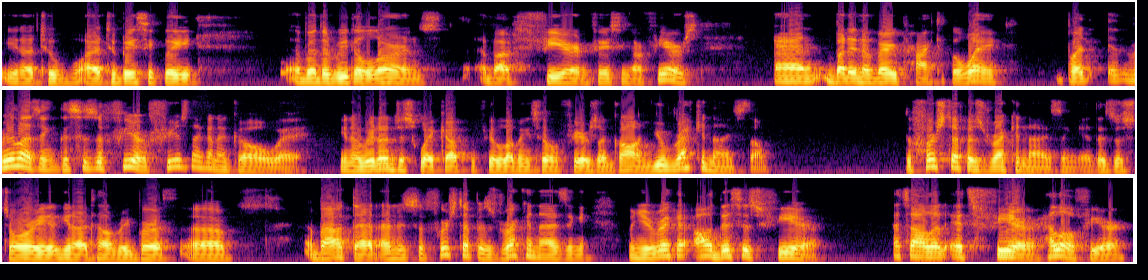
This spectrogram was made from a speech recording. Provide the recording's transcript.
you know to uh, to basically where the reader learns about fear and facing our fears, and but in a very practical way. But realizing this is a fear, fear is not going to go away. You know, we don't just wake up and feel loving so fears are gone. You recognize them. The first step is recognizing it. There's a story, you know, I tell Rebirth. Uh, about that. And it's the first step is recognizing it. When you recognize, oh, this is fear. That's all it, it's fear. Hello, fear.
